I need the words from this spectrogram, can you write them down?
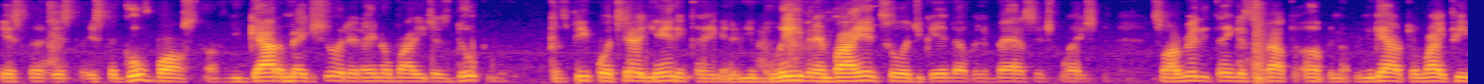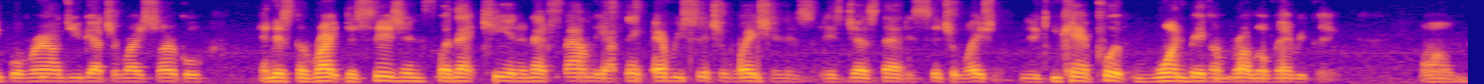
it's the it's the, it's the goofball stuff. You gotta make sure that ain't nobody just duping you. because people will tell you anything, and if you believe it and buy into it, you can end up in a bad situation. So I really think it's about the up and up. You got the right people around you, you got your right circle, and it's the right decision for that kid and that family. I think every situation is is just that. It's situational. Like you can't put one big umbrella over everything. Um,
